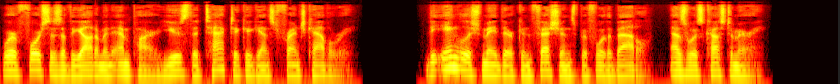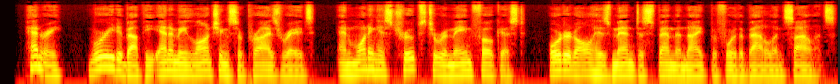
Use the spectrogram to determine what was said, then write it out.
where forces of the Ottoman Empire used the tactic against French cavalry. The English made their confessions before the battle, as was customary. Henry, worried about the enemy launching surprise raids, and wanting his troops to remain focused, ordered all his men to spend the night before the battle in silence,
